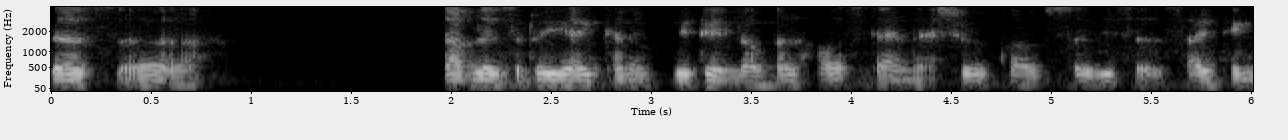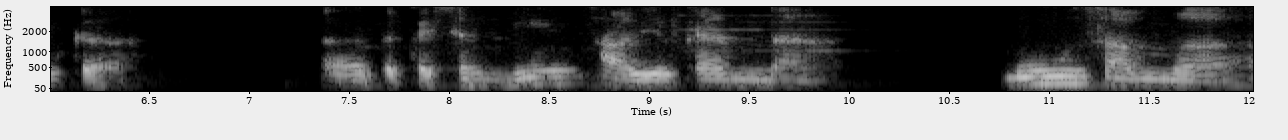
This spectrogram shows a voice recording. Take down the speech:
does WSO2 EI connect between localhost and Azure Cloud Services. I think uh, uh, the question means how you can uh, move some uh,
